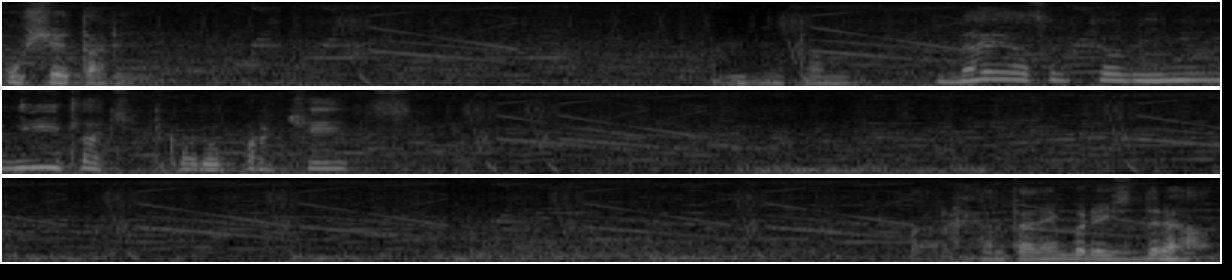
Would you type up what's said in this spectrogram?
Už je tady. Tam... Ne, já jsem chtěl jiný, jiný tlačítko do prčic. Parchanta, nebudeš zdrhat.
